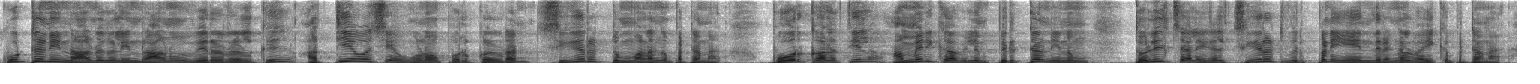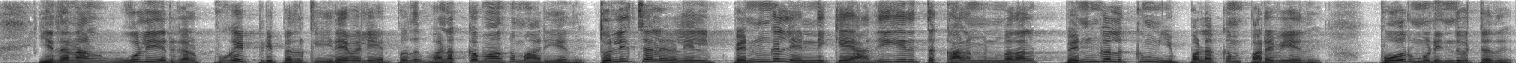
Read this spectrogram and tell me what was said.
கூட்டணி நாடுகளின் இராணுவ வீரர்களுக்கு அத்தியாவசிய உணவுப் பொருட்களுடன் சிகரெட்டும் வழங்கப்பட்டன. போர்க்காலத்தில் அமெரிக்காவிலும் பிரிட்டனிலும் தொழிற்சாலைகள் சிகரெட் விற்பனை இயந்திரங்கள் வைக்கப்பட்டன. இதனால் ஊழியர்கள் புகைப்பிடிப்பதற்கு இடைவெளி ஏற்பது வழக்கமாக மாறியது. தொழிற்சாலைகளில் பெண்கள் எண்ணிக்கை அதிகரித்த காலம் என்பதால் பெண்களுக்கும் இப்பழக்கம் பரவியது. போர் முடிந்துவிட்டது.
